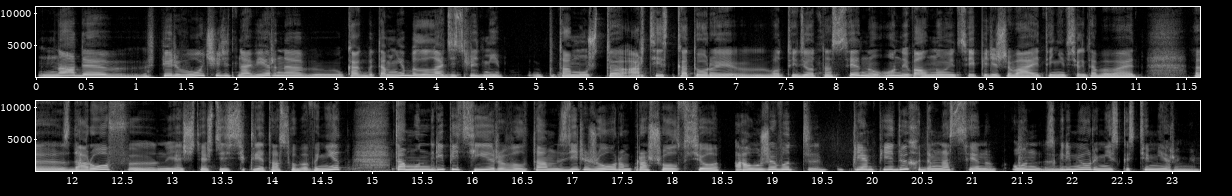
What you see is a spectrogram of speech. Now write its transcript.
Надо в первую очередь, наверное, как бы там ни было, ладить с людьми потому что артист, который э, вот идет на сцену, он и волнуется, и переживает, и не всегда бывает э, здоров. Э, я считаю, что здесь секрета особого нет. Там он репетировал, там с дирижером прошел все, а уже вот прямо перед выходом на сцену он с гримерами и с костюмерами.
